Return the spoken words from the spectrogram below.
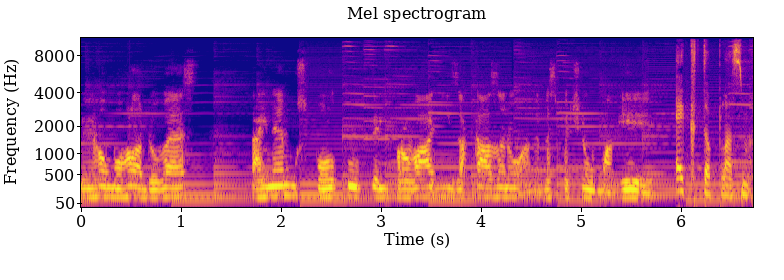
by ho mohla dovést tajnému spolku, který provádí zakázanou a nebezpečnou magii. Ektoplazma.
